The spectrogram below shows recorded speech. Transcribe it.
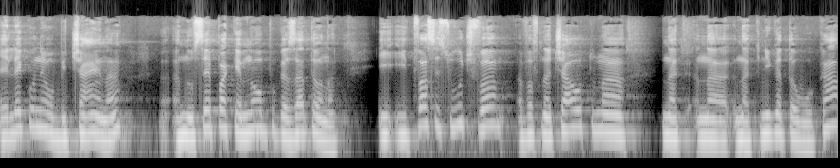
е леко необичайна, но все пак е много показателна. И, и това се случва в началото на, на, на, на книгата Лука.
